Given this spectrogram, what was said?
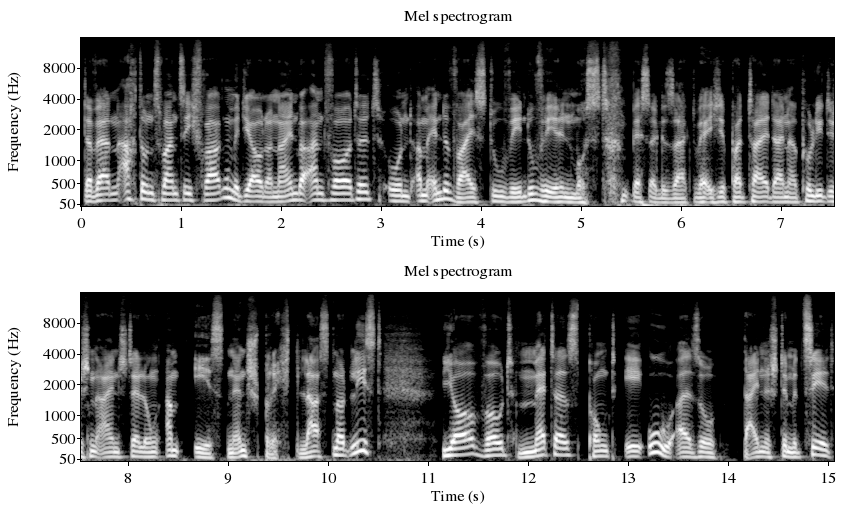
Da werden 28 Fragen mit Ja oder Nein beantwortet und am Ende weißt du, wen du wählen musst. Besser gesagt, welche Partei deiner politischen Einstellung am ehesten entspricht. Last not least, yourvotematters.eu, also deine Stimme zählt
